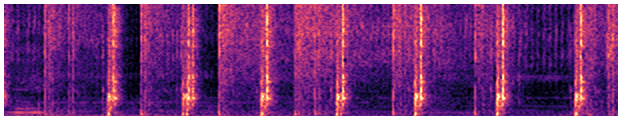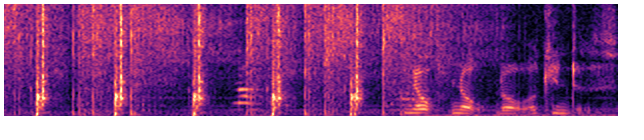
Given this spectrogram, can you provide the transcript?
Hmm. Nope, nope, no, I can't do this.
